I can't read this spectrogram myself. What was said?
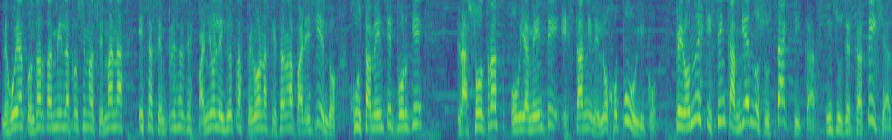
Les voy a contar también la próxima semana estas empresas españolas y otras peruanas que están apareciendo, justamente porque las otras, obviamente, están en el ojo público. Pero no es que estén cambiando sus tácticas ni sus estrategias.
